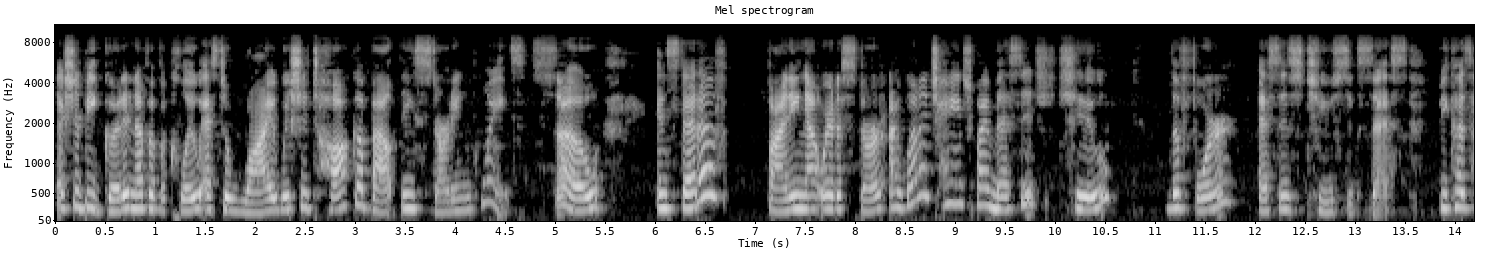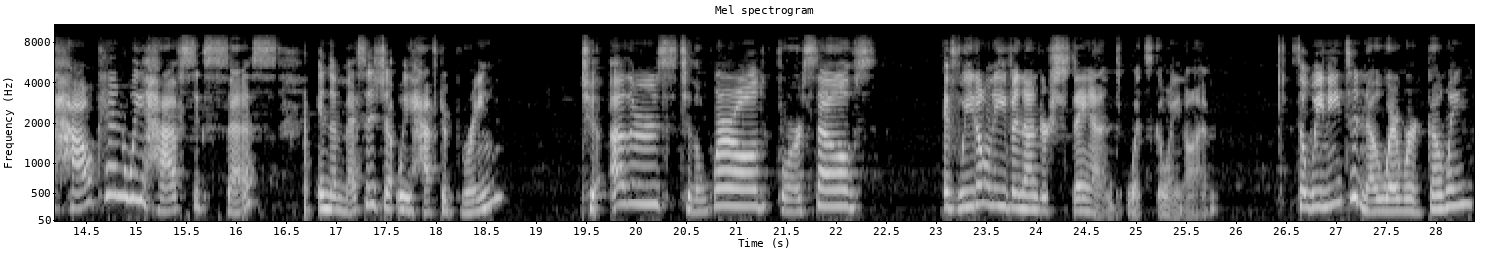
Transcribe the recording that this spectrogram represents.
that should be good enough of a clue as to why we should talk about these starting points. So instead of finding out where to start, I want to change my message to the four S's to success. Because how can we have success in the message that we have to bring to others, to the world, for ourselves, if we don't even understand what's going on? So we need to know where we're going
